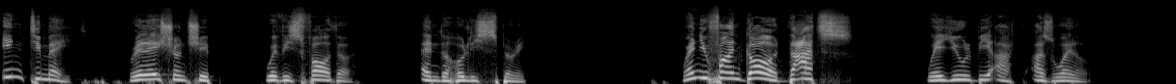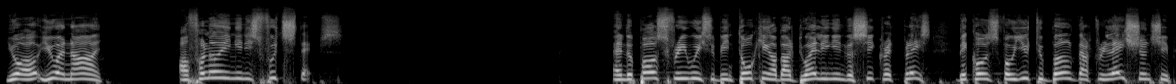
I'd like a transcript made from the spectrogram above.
intimate relationship with his Father and the Holy Spirit. When you find God, that's where you'll be at as well. You, are, you and I are following in his footsteps. And the past three weeks, we've been talking about dwelling in the secret place because for you to build that relationship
